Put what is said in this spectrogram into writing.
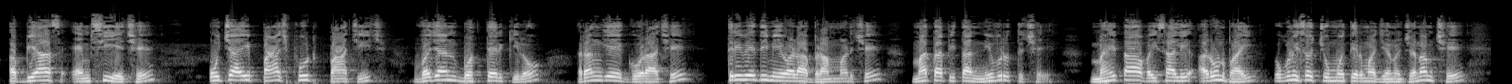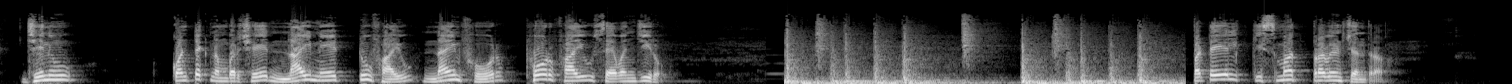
અભ્યાસ એમસીએ છે. ઊંચાઈ પાંચ ફૂટ પાંચ ઇંચ, વજન બોતેર કિલો, રંગે ગોરા છે, ત્રિવેદી મેવાડા બ્રાહ્મણ છે માતા પિતા નિવૃત્ત છે. મહેતા વૈશાલી અરુણભાઈ ઓગણીસો ચુમ્મોતેરમાં જેનો જન્મ છે, જેનું કોન્ટેક્ટ નંબર છે nine eight two five nine four four five seven zero Patel Kismat Pravinchandra.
